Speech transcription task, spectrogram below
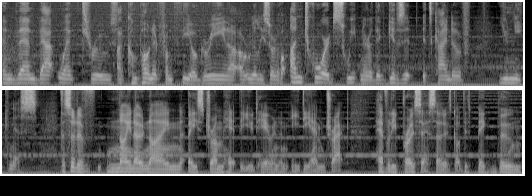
And then that went through a component from Theo Green, a, a really sort of untoward sweetener that gives it its kind of uniqueness. The sort of 909 bass drum hit that you'd hear in an EDM track, heavily processed, so it's got this big boom.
